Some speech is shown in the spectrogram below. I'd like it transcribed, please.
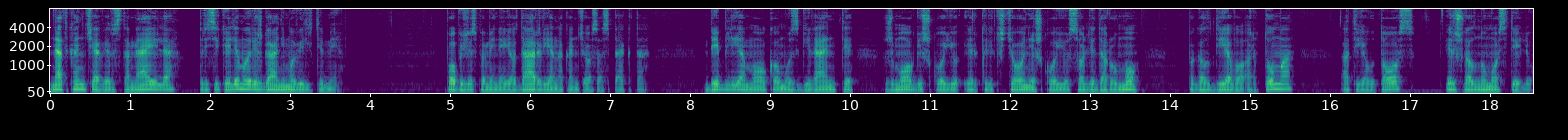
net kančia virsta meilė, prisikelimo ir išganimo viltimi. Popiežius paminėjo dar vieną kančios aspektą. Biblija moko mus gyventi žmogiškojų ir krikščioniškojų solidarumu pagal Dievo artumą, atjautos ir švelnumo stilių.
